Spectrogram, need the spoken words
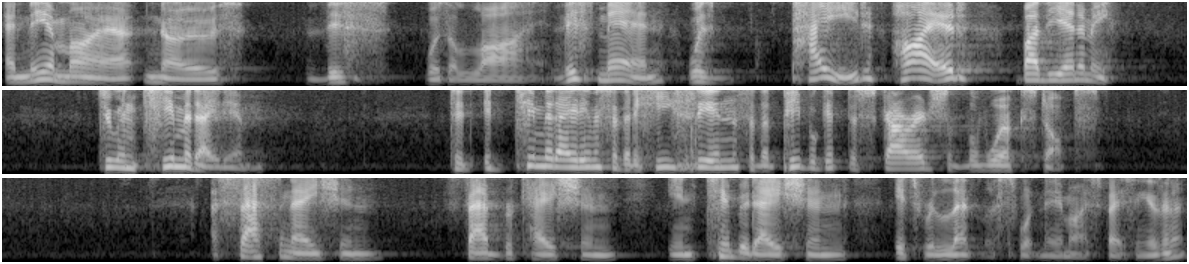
And Nehemiah knows this was a lie. This man was paid, hired by the enemy to intimidate him. To intimidate him so that he sins, so that people get discouraged, so that the work stops. Assassination, fabrication, intimidation, it's relentless what Nehemiah is facing, isn't it?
